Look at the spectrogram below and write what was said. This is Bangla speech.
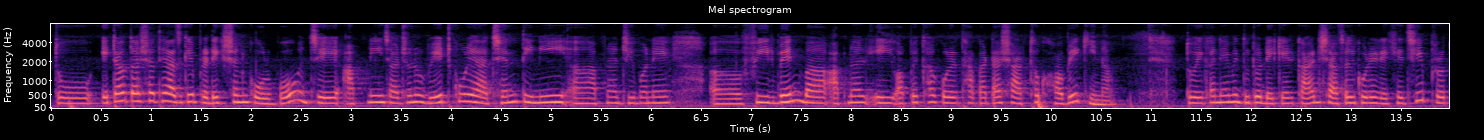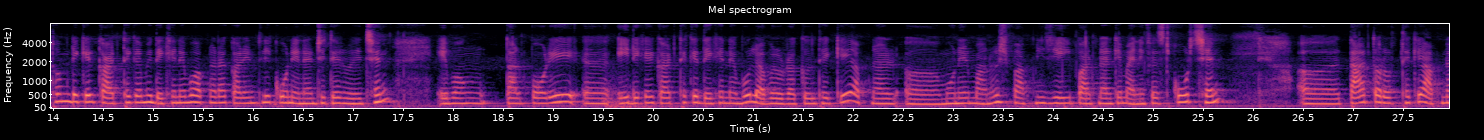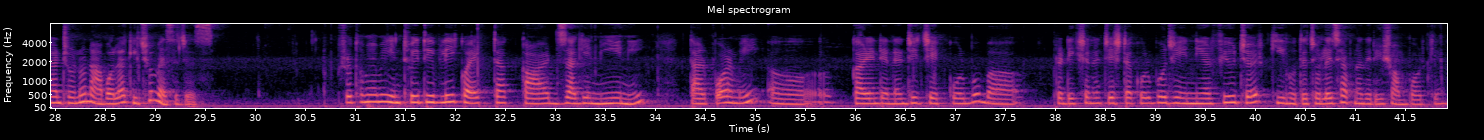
তো এটাও তার সাথে আজকে প্রেডিকশন করব যে আপনি যার জন্য ওয়েট করে আছেন, তিনি আপনার জীবনে ফিরবেন বা আপনার এই অপেক্ষা করে থাকাটা সার্থক হবে কি না তো এখানে আমি দুটো ডেকের কার্ড শাফেল করে রেখেছি। প্রথম ডেকের কার্ড থেকে আমি দেখে নেব আপনারা কারেন্টলি কোন এনার্জিতে রয়েছেন এবং তারপরে এই ডেকের কার্ড থেকে দেখে নেব লাভার ওরাকল থেকে আপনার মনের মানুষ বা আপনি যেই পার্টনারকে ম্যানিফেস্ট করছেন তার তরফ থেকে আপনার জন্য না বলা কিছু মেসেজেস প্রথমে আমি ইনটুইটিভলি কয়েকটা কার্ডস আগে নিয়ে নিই, তারপর আমি কারেন্ট এনার্জি চেক করব বা প্রেডিকশনের চেষ্টা করব যে ইন নিয়ার ফিউচার কী হতে চলেছে আপনাদের এই সম্পর্কে।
